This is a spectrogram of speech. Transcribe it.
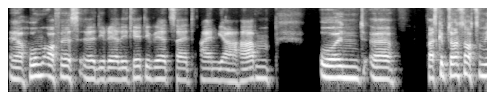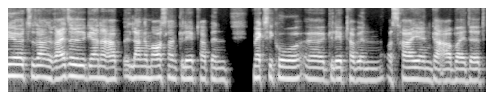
äh, Homeoffice, äh, die Realität, die wir jetzt seit einem Jahr haben. Und äh, was gibt es sonst noch zu mir zu sagen? Reise gerne, habe lange im Ausland gelebt, habe in Mexiko äh, gelebt, habe in Australien gearbeitet.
